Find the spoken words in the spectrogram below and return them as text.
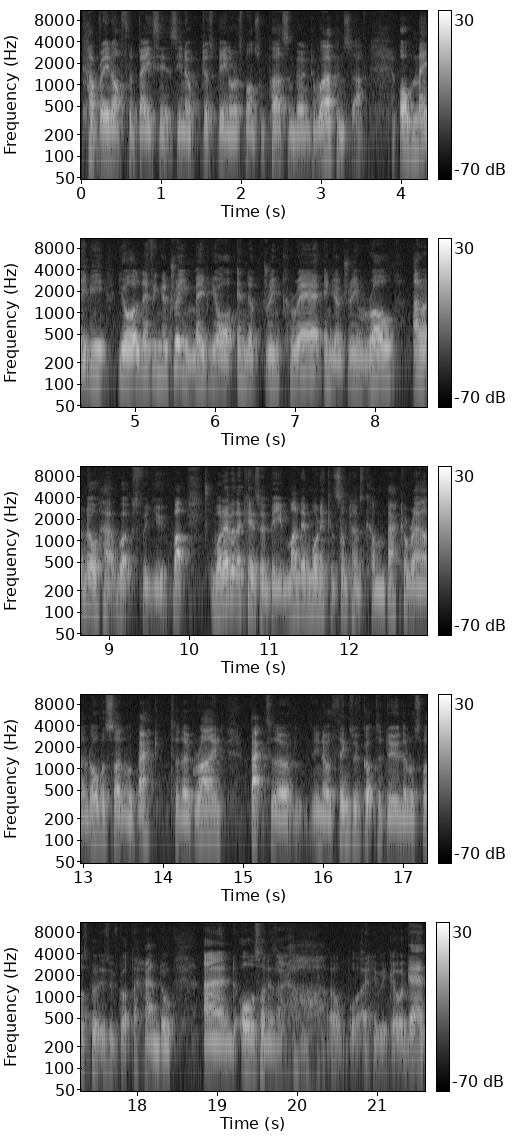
covering off the bases, you know, just being a responsible person going to work and stuff. Or maybe you're living your dream. Maybe you're in your dream career, in your dream role. I don't know how it works for you. But whatever the case may be, Monday morning can sometimes come back around and all of a sudden we're back to the grind, back to the, you know, things we've got to do, the responsibilities we've got to handle. And all of a sudden it's like, oh, oh boy, here we go again.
